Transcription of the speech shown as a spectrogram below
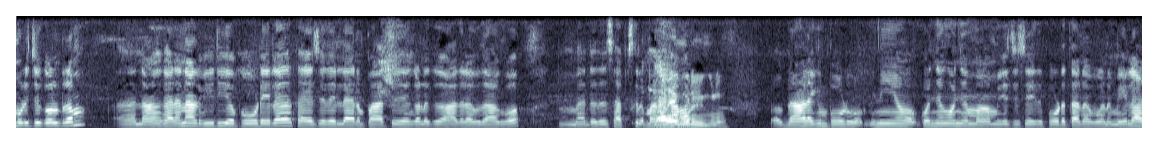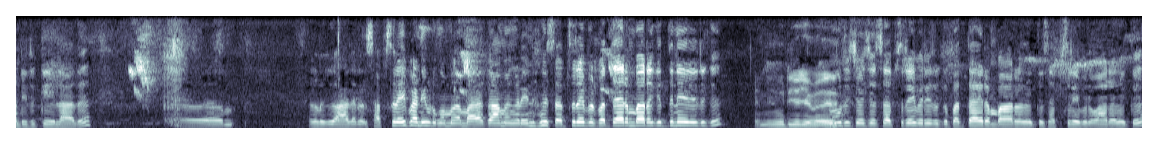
முடிச்சு கொள்கிறோம் நாங்கள் கன நாள் வீடியோ போடையில் தயவு செய்து எல்லாரும் பார்த்து எங்களுக்கு ஆதரவு தாங்கோ. மற்றது சப்ஸ்கிரைப் நாளைக்கும் போடுவோம். இனியும் கொஞ்சம் கொஞ்சமாக முயற்சி செய்து போடத்தானே வேணும். மேலாண்டு இருக்க இல்லாது எங்களுக்கு ஆதரவு சப்ஸ்கிரைப் பண்ணி விடுங்க. ம- மறக்காம எங்களை சப்ஸ்கிரைபர் பத்தாயிரம் பாருக்கு எத்தனை இருக்கு? நூற்றி இருபது நூறு சொச்ச சப்ஸ்கிரைபர் இருக்கு. பத்தாயிரம் பாரதுக்கு சப்ஸ்கிரைபர் வாரதுக்கு.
